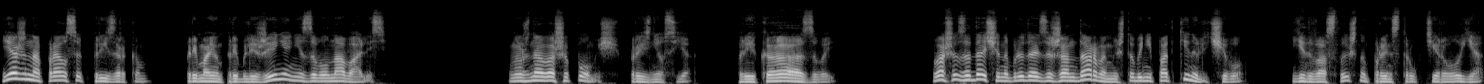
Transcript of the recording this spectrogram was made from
Я же направился к призракам. При моем приближении они заволновались. «Нужна ваша помощь», — произнес я. «Приказывай». «Ваша задача — наблюдать за жандармами, чтобы не подкинули чего», — едва слышно проинструктировал я.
